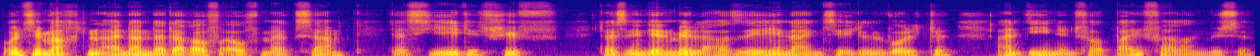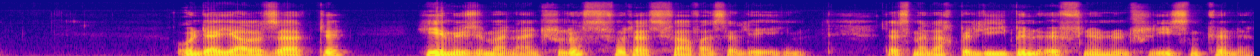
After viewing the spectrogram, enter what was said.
und sie machten einander darauf aufmerksam, dass jedes Schiff, das in den Melarsee hineinsegeln wollte, an ihnen vorbeifahren müsse. Und der Jarl sagte, hier müsse man ein Schloss vor das Fahrwasser legen, das man nach Belieben öffnen und schließen könne.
